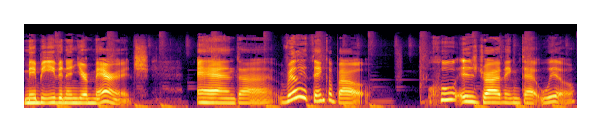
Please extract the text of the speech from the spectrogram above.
maybe even in your marriage and uh, really think about who is driving that wheel.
